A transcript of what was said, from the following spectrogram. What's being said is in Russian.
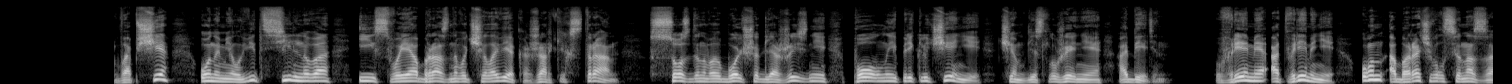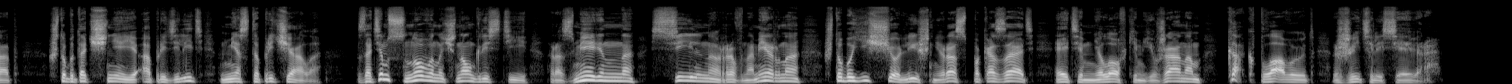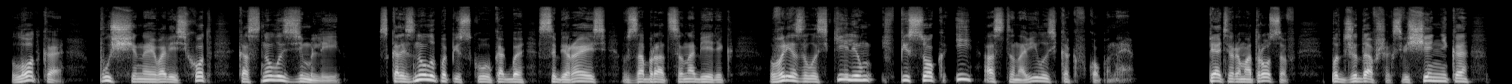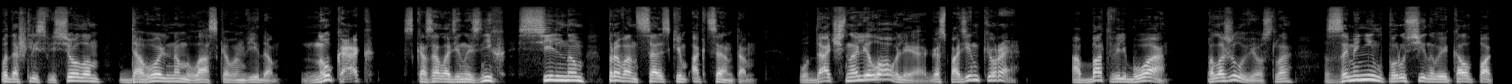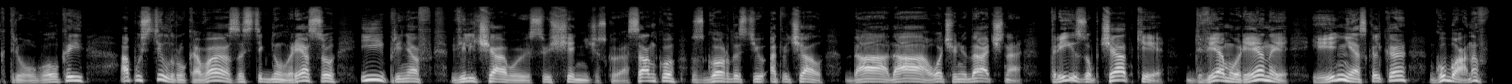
Вообще он имел вид сильного и своеобразного человека жарких стран, созданного больше для жизни полные приключений, чем для служения обеден. Время от времени он оборачивался назад, чтобы точнее определить место причала, затем снова начинал грести, размеренно, сильно, равномерно, чтобы еще лишний раз показать этим неловким южанам, как плавают жители Севера. Лодка пущенная во весь ход, коснулась земли, скользнула по песку, как бы собираясь взобраться на берег, врезалась килем в песок и остановилась, как вкопанная. Пятеро матросов, поджидавших священника, подошли с веселым, довольным, ласковым видом. «Ну как?» — сказал один из них с сильным провансальским акцентом. «Удачно ли ловля, господин Кюре?» Аббат Вильбуа положил весла, заменил парусиновый колпак треуголкой, опустил рукава, застегнул рясу и, приняв величавую священническую осанку, с гордостью отвечал «Да, да, очень удачно. Три зубчатки, две мурены и несколько губанов».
